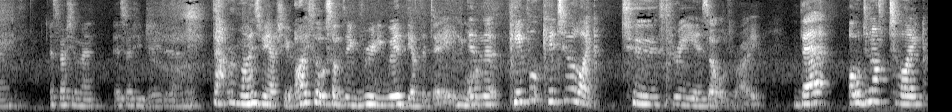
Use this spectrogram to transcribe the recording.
especially when, especially Jaden. That reminds me, actually, I thought something really weird the other day. What? In that people, kids who are like two, three years old, right? They're old enough to like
